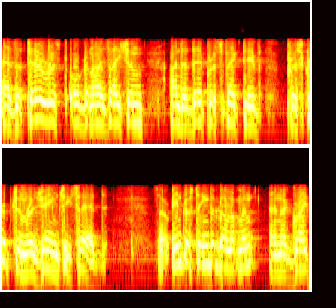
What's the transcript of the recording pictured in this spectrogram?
as a terrorist organisation under their prospective proscription regimes, he said. So, interesting development and a great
